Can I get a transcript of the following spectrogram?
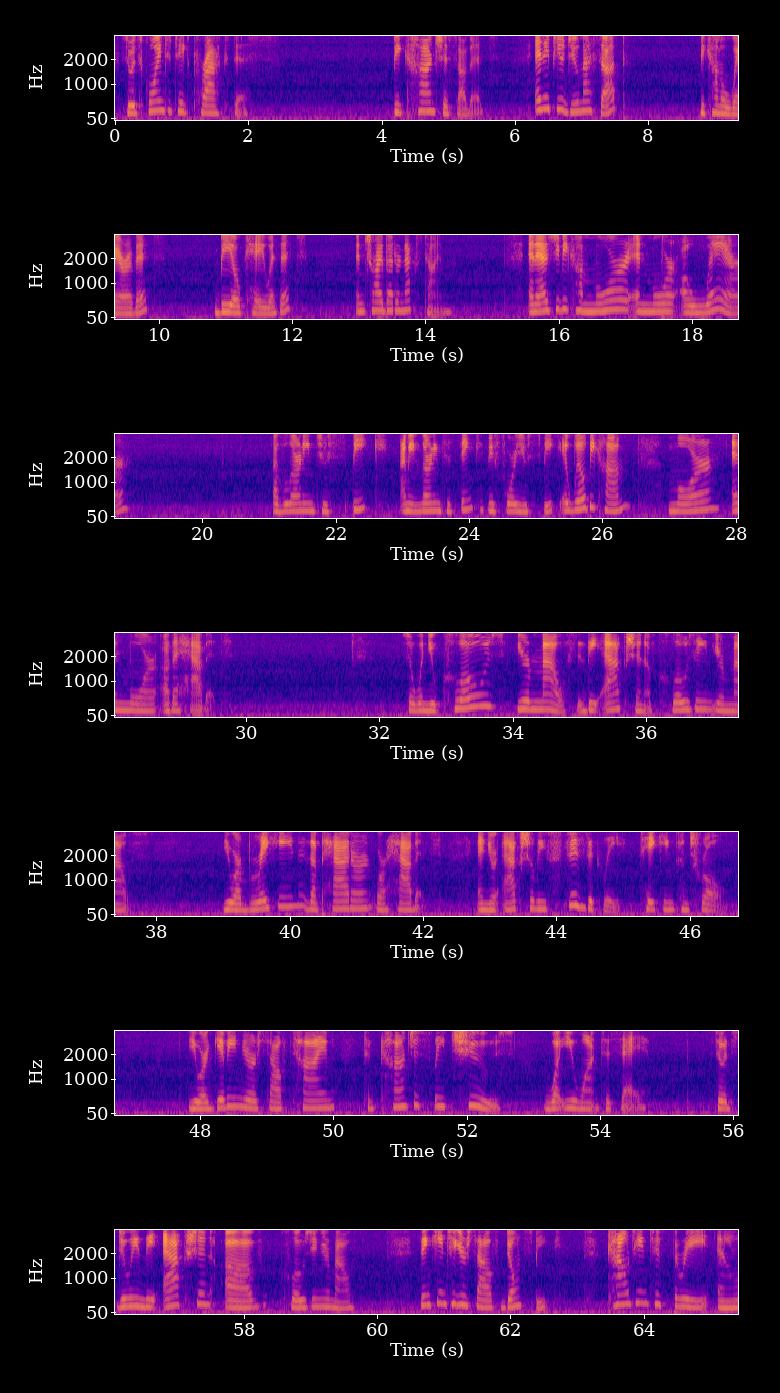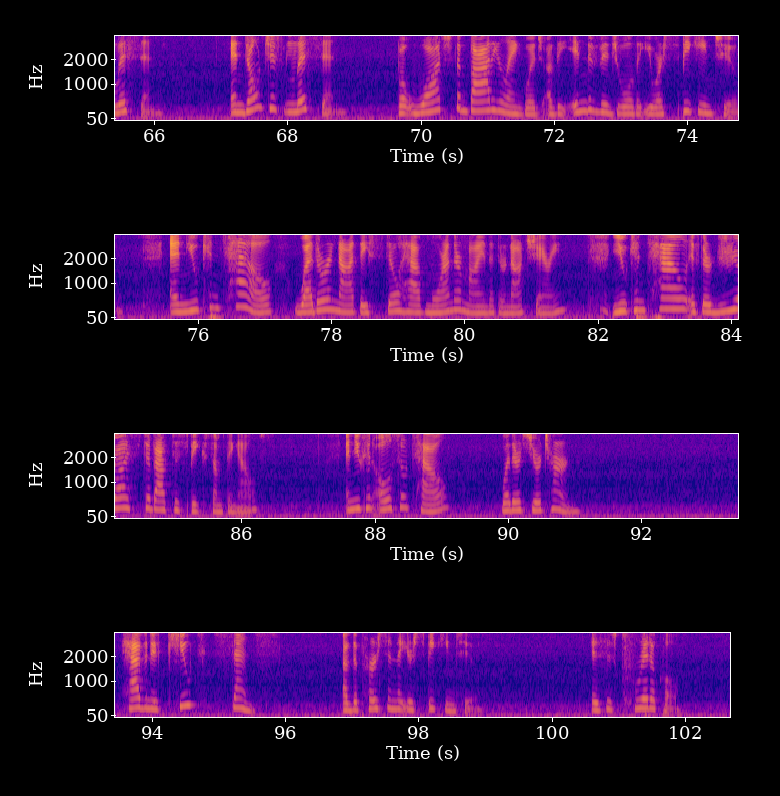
So it's going to take practice. Be conscious of it. And if you do mess up, become aware of it, be okay with it, and try better next time. And as you become more and more aware of learning to speak, I mean, learning to think before you speak, it will become more and more of a habit. So when you close your mouth, the action of closing your mouth, you are breaking the pattern or habit and you're actually physically taking control. You are giving yourself time to consciously choose what you want to say. So it's doing the action of closing your mouth thinking to yourself, don't speak, counting to three and listen. And don't just listen, but watch the body language of the individual that you are speaking to. And you can tell whether or not they still have more on their mind that they're not sharing. You can tell if they're just about to speak something else. And you can also tell whether it's your turn. Have an acute sense of the person that you're speaking to. This is critical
